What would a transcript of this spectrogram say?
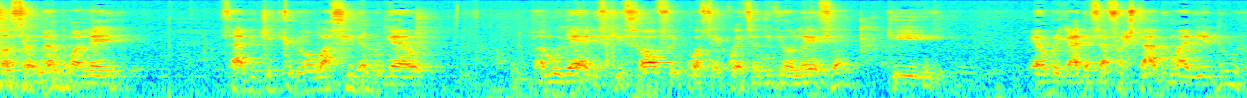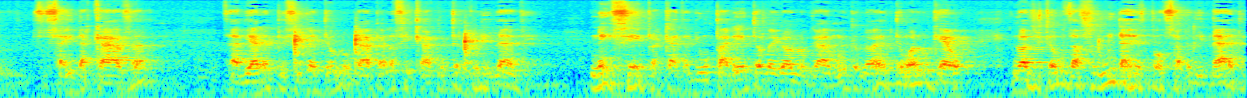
sancionando uma lei, sabe, que criou uma filha aluguel para mulheres que sofrem consequências de violência, que é obrigada a se afastar do marido, sair da casa, sabe? Ela precisa ter um lugar para ela ficar com tranquilidade. Nem sempre a casa de um parente é o melhor lugar, muito não é ter um aluguel. Nós estamos assumindo a responsabilidade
